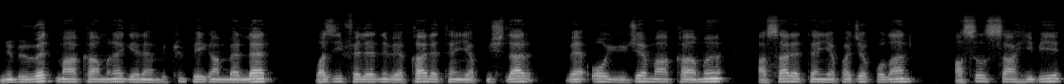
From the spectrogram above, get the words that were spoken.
Nübüvvet makamına gelen bütün peygamberler vazifelerini vekaleten yapmışlar ve o yüce makamı asareten yapacak olan asıl sahibi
